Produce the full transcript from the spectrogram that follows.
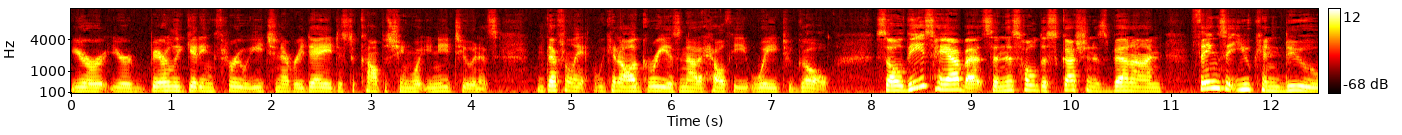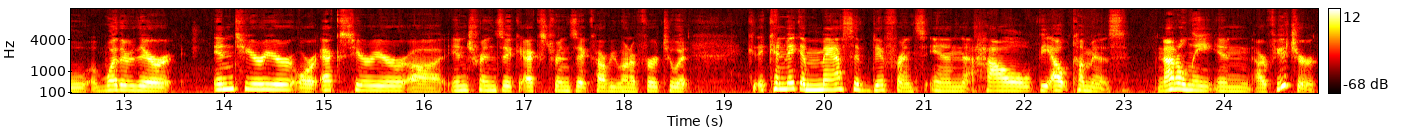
You're you're barely getting through each and every day, just accomplishing what you need to, and it's definitely we can all agree is not a healthy way to go. So these habits and this whole discussion has been on things that you can do, whether they're interior or exterior, uh, intrinsic, extrinsic, however you want to refer to it. It can make a massive difference in how the outcome is, not only in our future,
